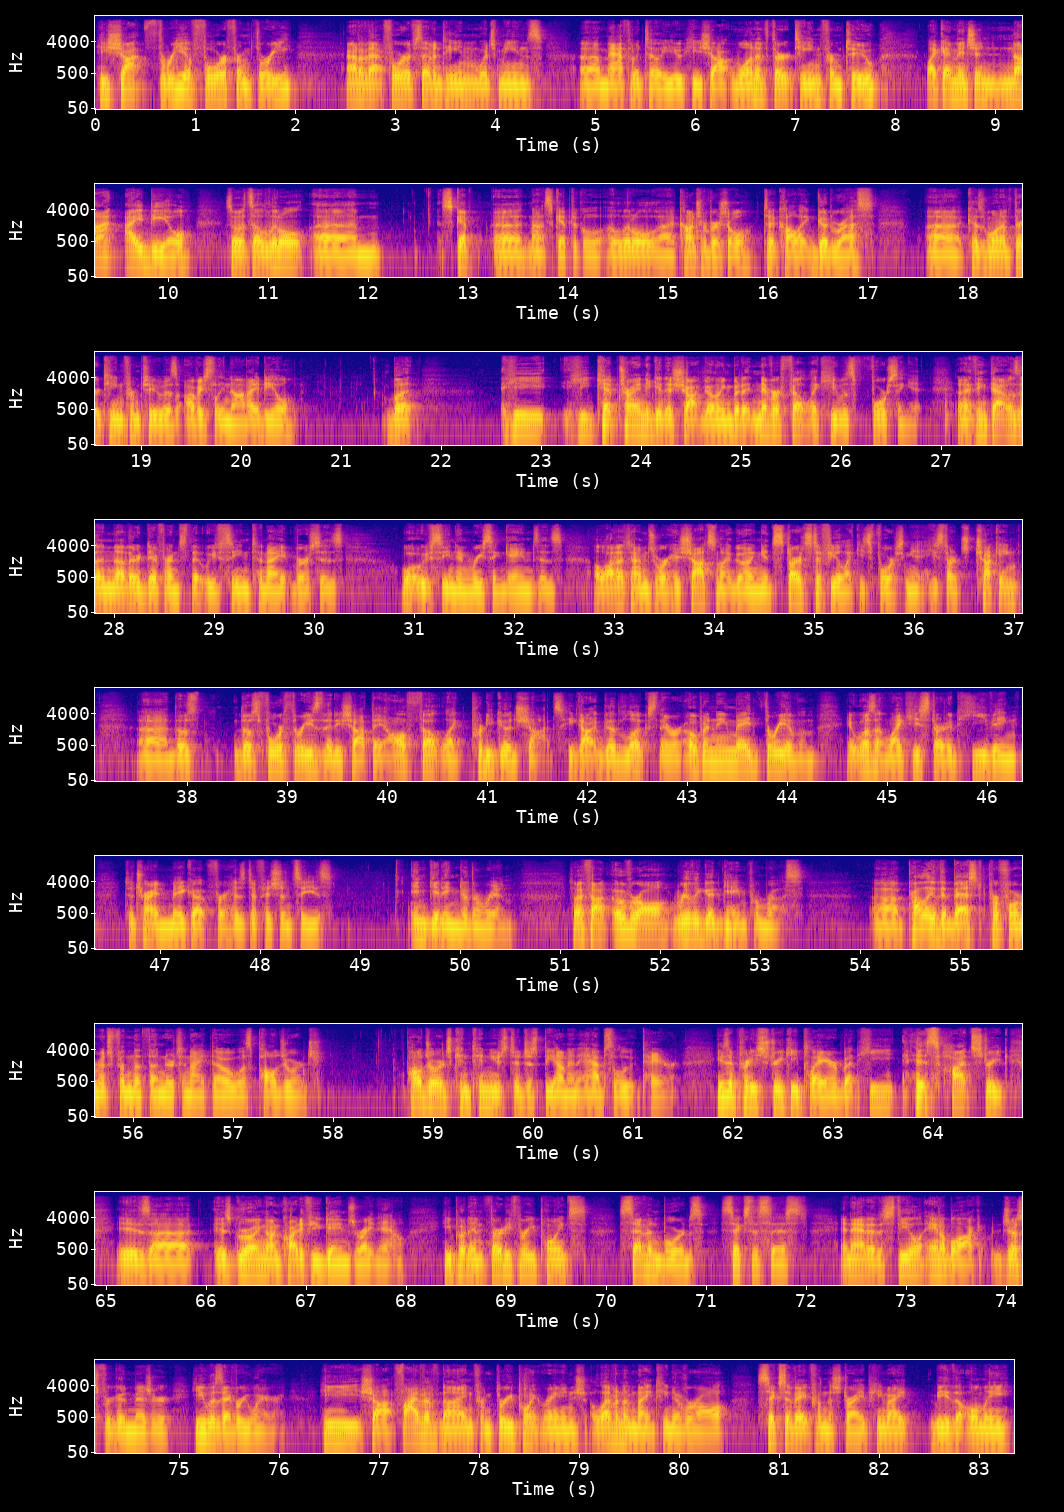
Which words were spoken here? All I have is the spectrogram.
He shot three of four from three out of that four of 17, which means uh, math would tell you he shot one of 13 from two. Like I mentioned, not ideal. So it's a little um, skept, uh, not skeptical, a little uh, controversial to call it good Russ because uh, one of 13 from two is obviously not ideal. But he he kept trying to get his shot going, but it never felt like he was forcing it. And I think that was another difference that we've seen tonight versus what we've seen in recent games is a lot of times where his shot's not going, it starts to feel like he's forcing it. He starts chucking. Uh, those those four threes that he shot, they all felt like pretty good shots. He got good looks. They were open. he made three of them. It wasn't like he started heaving to try and make up for his deficiencies in getting to the rim. So I thought overall, really good game from Russ. Uh, probably the best performance from the Thunder tonight, though, was Paul George. Paul George continues to just be on an absolute tear. He's a pretty streaky player, but he his hot streak is uh, is growing on quite a few games right now. He put in 33 points, seven boards, six assists, and added a steal and a block just for good measure. He was everywhere. He shot five of nine from three point range, 11 of 19 overall, six of eight from the stripe. He might be the only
